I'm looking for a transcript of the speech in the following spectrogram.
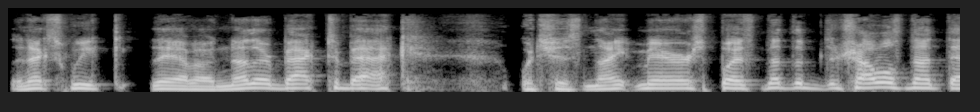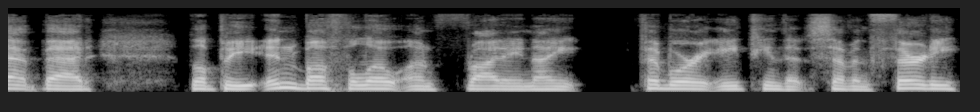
The next week they have another back to back, which is nightmarish, but not the, the travel's not that bad. They'll be in Buffalo on Friday night, February 18th at 7:30.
